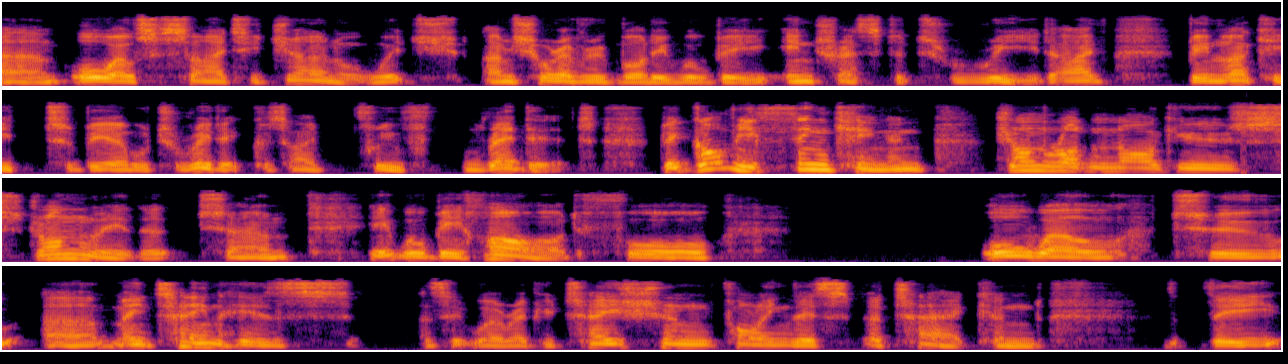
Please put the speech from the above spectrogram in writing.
um, Orwell Society Journal, which I'm sure everybody will be interested to read. I've been lucky to be able to read it because I proofread it. But it got me thinking, and John Rodden argues strongly that um, it will be hard for Orwell to uh, maintain his, as it were, reputation following this attack. And the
